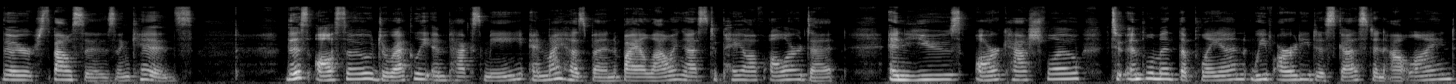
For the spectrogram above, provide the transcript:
their spouses and kids. This also directly impacts me and my husband by allowing us to pay off all our debt and use our cash flow to implement the plan we've already discussed and outlined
